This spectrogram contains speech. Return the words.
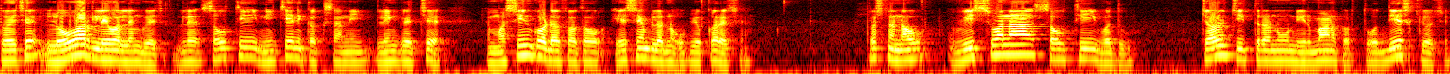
તો એ છે લોઅર લેવલ લેંગ્વેજ એટલે સૌથી નીચેની કક્ષાની લેંગ્વેજ છે એ મશીન કોડ અથવા તો એસેમ્બલરનો ઉપયોગ કરે છે. પ્રશ્ન નવ, વિશ્વના સૌથી વધુ ચલચિત્રનું નિર્માણ કરતો દેશ કયો છે?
